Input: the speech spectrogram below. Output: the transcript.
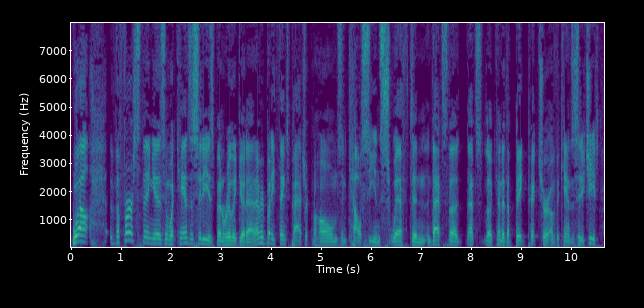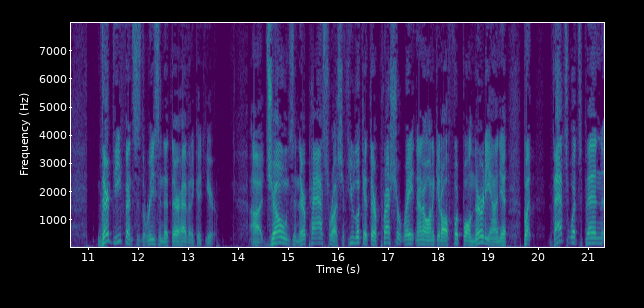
Well, the first thing is, and what Kansas City has been really good at, everybody thinks Patrick Mahomes and Kelce and Swift, and that's the that's the kind of the big picture of the Kansas City Chiefs. Their defense is the reason that they're having a good year. Uh, Jones and their pass rush. If you look at their pressure rate, and I don't want to get all football nerdy on you, but that's what's been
